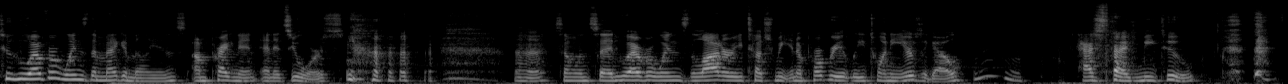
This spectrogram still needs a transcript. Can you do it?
"To whoever wins the Mega Millions, I'm pregnant and it's yours." Uh-huh. Someone said, "Whoever wins the lottery touched me inappropriately 20 years ago." Mm. Hashtag me too.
